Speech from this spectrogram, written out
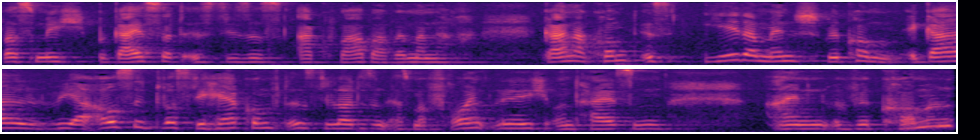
Was mich begeistert, ist dieses Aquaba. Wenn man nach Ghana kommt, ist jeder Mensch willkommen, egal wie er aussieht, was die Herkunft ist. Die Leute sind erstmal freundlich und heißen ein Willkommen.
